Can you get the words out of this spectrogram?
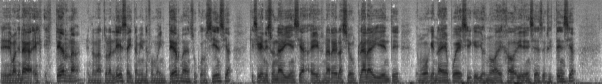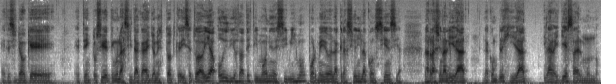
eh, de manera ex externa, en la naturaleza y también de forma interna, en su conciencia, que si bien es una evidencia, es una revelación clara, evidente, de modo que nadie puede decir que Dios no ha dejado evidencia de su existencia, este, sino que este, inclusive tengo una cita acá de John Stott que dice, todavía hoy Dios da testimonio de sí mismo por medio de la creación y la conciencia, la racionalidad, la complejidad y la belleza del mundo.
